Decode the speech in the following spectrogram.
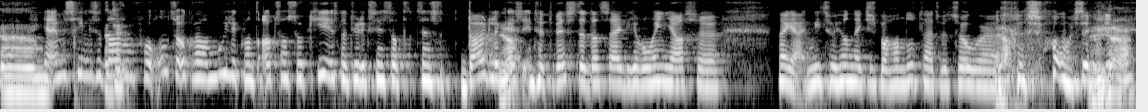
Ehm, ja, en misschien is het dan voor ons ook wel moeilijk, want Aung San Suu Kyi is natuurlijk sinds, dat, sinds het duidelijk is in het Westen dat zij die Rohingya's uh, nou ja, niet zo heel netjes behandeld, laten we het zo, uh, ja. zo maar zeggen.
